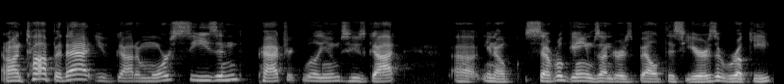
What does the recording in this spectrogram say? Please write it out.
And on top of that, you've got a more seasoned Patrick Williams who's got, uh, you know, several games under his belt this year as a rookie.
